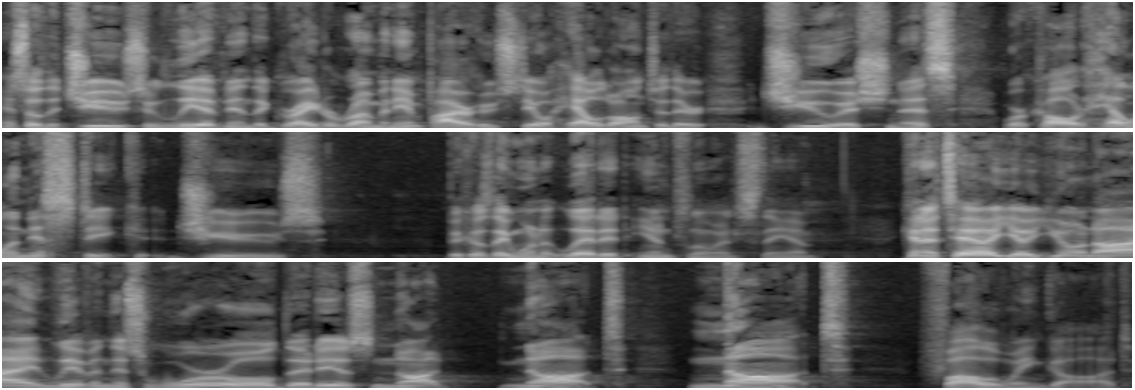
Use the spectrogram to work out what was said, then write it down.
And so the Jews who lived in the greater Roman Empire, who still held on to their Jewishness, were called Hellenistic Jews because they wouldn't let it influence them. Can I tell you, you and I live in this world that is not, not, not following God,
